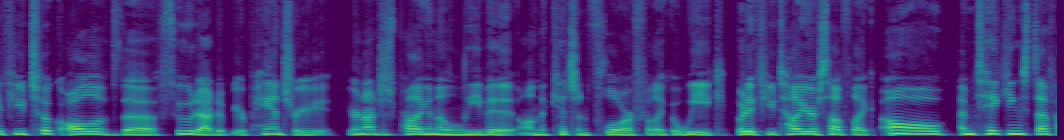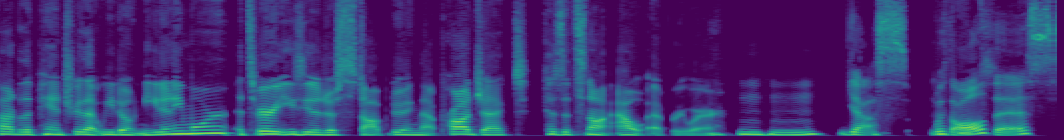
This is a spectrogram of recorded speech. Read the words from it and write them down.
if you took all of the food out of your pantry, you're not just probably going to leave it on the kitchen floor for like a week. But if you tell yourself, like, oh, I'm taking stuff out of the pantry that we don't need anymore, it's very easy to just stop doing that project because it's not out everywhere. hmm Yes. With all this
